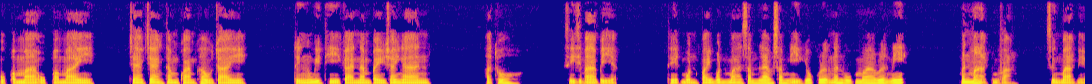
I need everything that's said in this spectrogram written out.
อุปมาอุปไมยแจกแจงทำความเข้าใจ ถึงวิธีการนำไปใช้งานอโทสี่สิบห้าปีอะ เทศวนไปวนมาซ้ำแล้วซ้ำอีกยกเรื่องนั้นอุปมาเรื่องนี้ มันมากทุกฝัง ซึ่งมากเนี่ย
